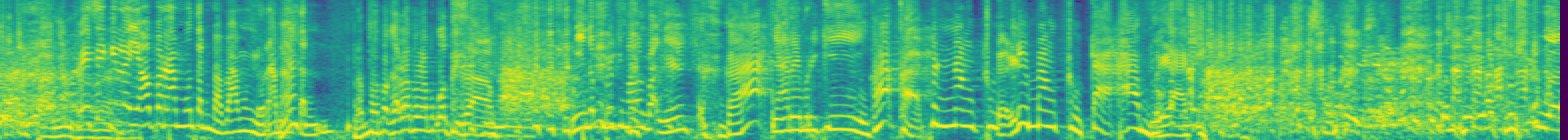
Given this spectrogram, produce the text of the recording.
Saya terbangan. wis iki lho ya apa ramutan bapakmu lho ramutan Lah bapak gak lapor-lapor kok diramu. Nginep mriki mawon Pak nggih. Gak Nyari mriki. Kak gak tenang duit limang juta wedhus tuwa.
